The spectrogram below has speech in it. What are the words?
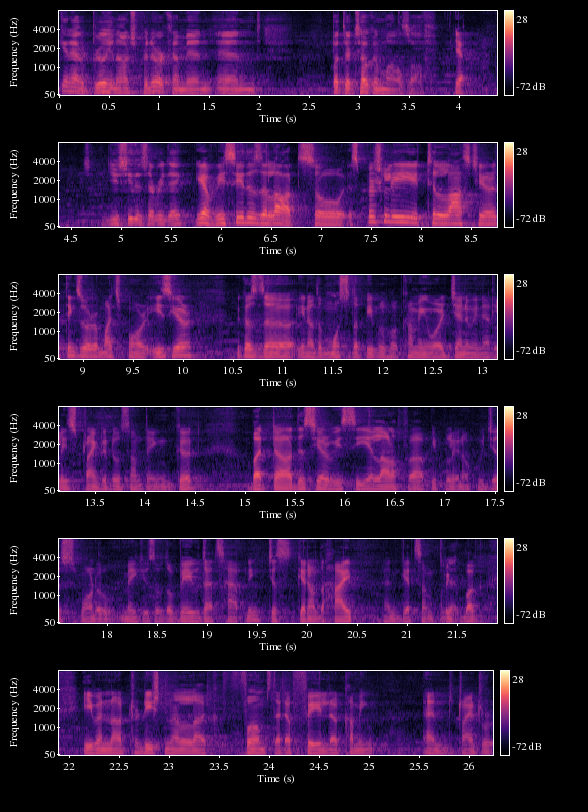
can have a brilliant entrepreneur come in and, but their token model's off. Yeah. Do you see this every day? Yeah, we see this a lot. So especially till last year, things were much more easier because the you know the most of the people who are coming were genuine at least trying to do something good. But uh, this year we see a lot of uh, people you know who just want to make use of the wave that's happening, just get on the hype and get some quick Yeah. buck. Even uh, traditional firms that have failed are coming and trying to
